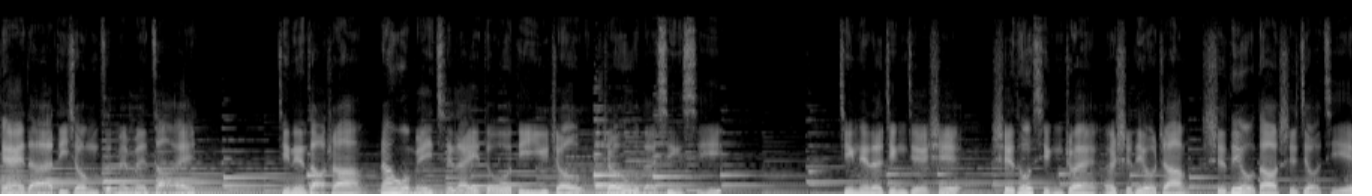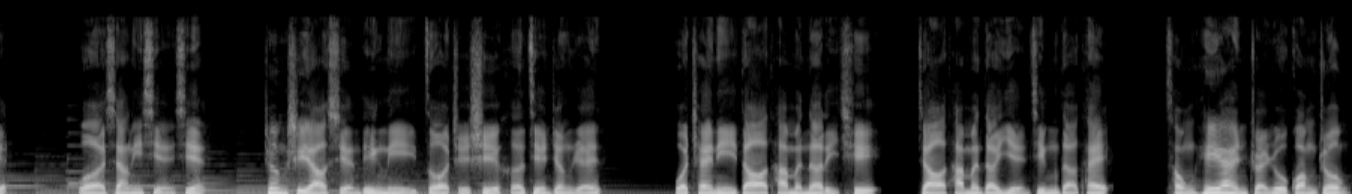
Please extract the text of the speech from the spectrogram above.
亲爱的弟兄姊妹们，早安！今天早上，让我们一起来读第一周周五的信息。今天的经节是《使徒行传》二十六章十六到十九节。我向你显现，正是要选定你做执事和见证人。我差你到他们那里去，叫他们的眼睛得开，从黑暗转入光中，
